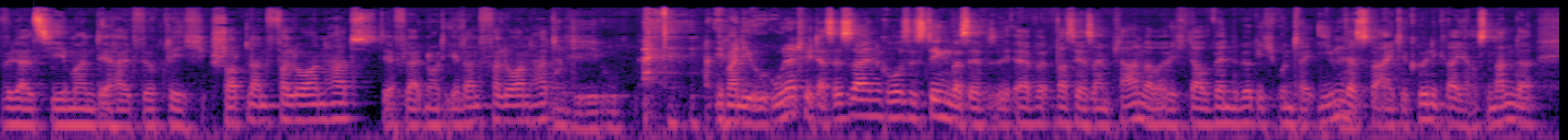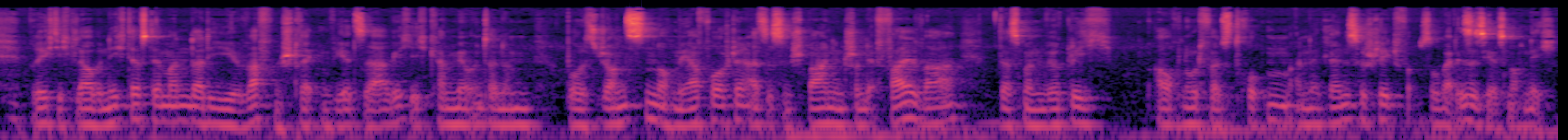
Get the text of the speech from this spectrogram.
will, als jemand, der halt wirklich Schottland verloren hat, der vielleicht Nordirland verloren hat. Und die EU. ich meine, die EU natürlich, das ist sein großes Ding, was, er, was ja sein Plan war, aber ich glaube, wenn wirklich unter ihm das Vereinigte Königreich auseinanderbricht, ich glaube nicht, dass der Mann da die Waffen strecken wird, sage ich. Ich kann mir unter einem Boris Johnson noch mehr vorstellen, als es in Spanien schon der Fall war, dass man wirklich auch notfalls Truppen an der Grenze schickt. So weit ist es jetzt noch nicht.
